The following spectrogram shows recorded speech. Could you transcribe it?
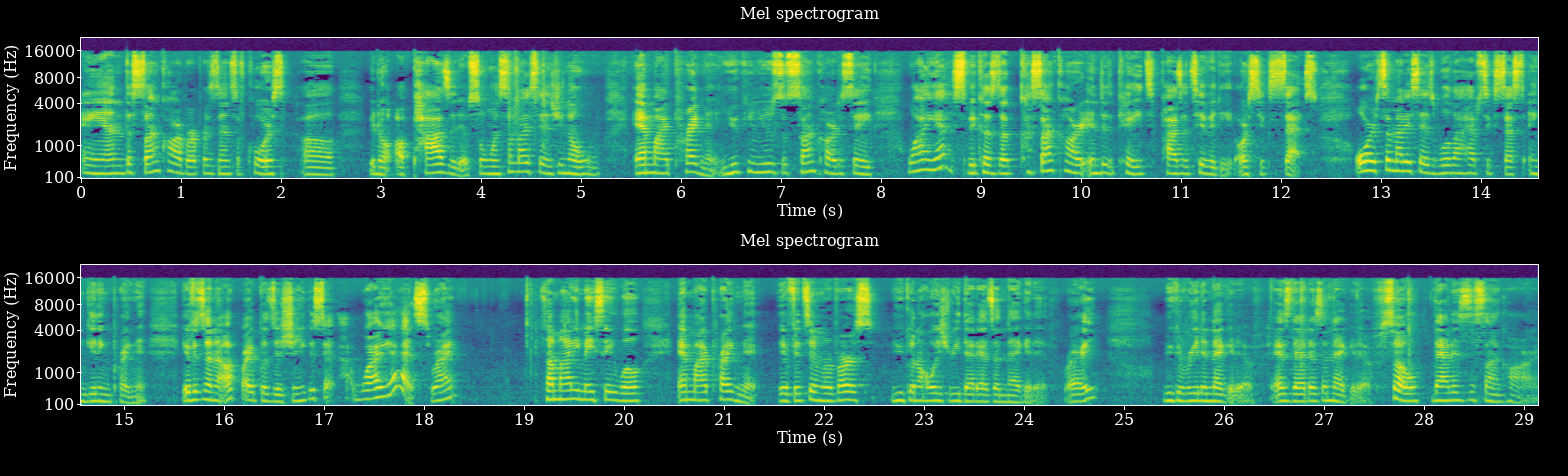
and the Sun card represents, of course, uh, you know, a positive. So when somebody says, you know, am I pregnant? You can use the sun card to say, why, yes, because the sun card indicates positivity or success. Or if somebody says, will I have success in getting pregnant? If it's in an upright position, you can say, why, yes, right? Somebody may say, well, am I pregnant? If it's in reverse, you can always read that as a negative, right? You can read a negative as that is a negative. So that is the sun card.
